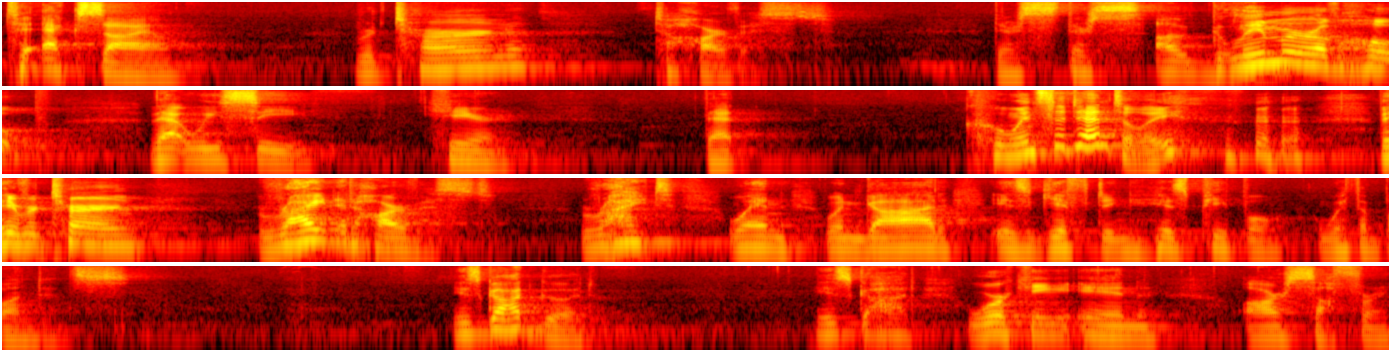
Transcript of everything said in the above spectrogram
to exile, return to harvest. There's, there's a glimmer of hope that we see here that coincidentally, they return right at harvest, right when, when God is gifting his people with abundance. Is God good? Is God working in our suffering?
